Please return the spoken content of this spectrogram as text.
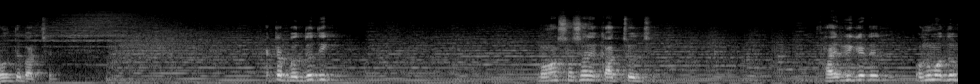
বলতে পারছে না। একটা বৈদ্যুতিক মহাশ্মশানের কাজ চলছে। ফায়ার ব্রিগেডের অনুমোদন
